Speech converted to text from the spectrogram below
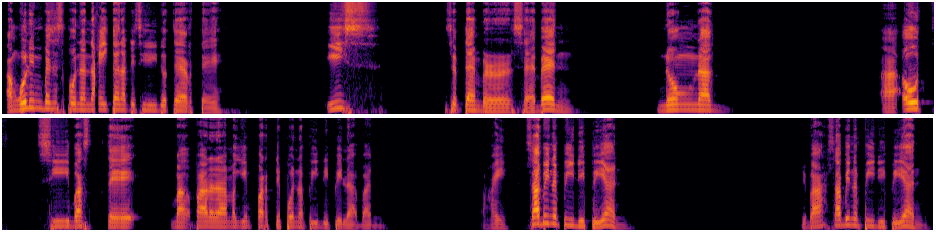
ang huling beses po na nakita natin si Duterte is September 7 nung nag uh, oath si Baste para maging parte po ng PDP laban. Okay. Sabi ng PDP yan. 'Di ba? Sabi ng PDP yan.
